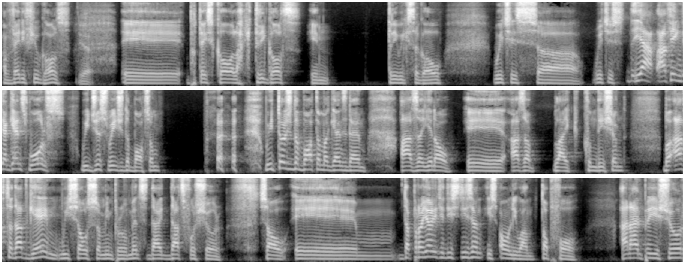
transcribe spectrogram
a very few goals. Yeah. Uh, but they score like three goals in three weeks ago, which is uh, which is yeah. I think against Wolves we just reached the bottom. we touched the bottom against them as a you know uh, as a like condition, but after that game we saw some improvements. That that's for sure. So um, the priority this season is only one top four, and I'm pretty sure.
